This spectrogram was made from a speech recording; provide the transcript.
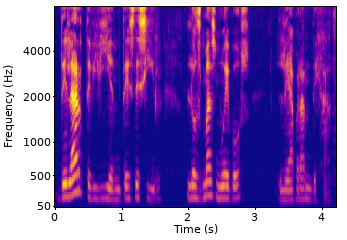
del arte viviente, es decir, los más nuevos, le habrán dejado.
